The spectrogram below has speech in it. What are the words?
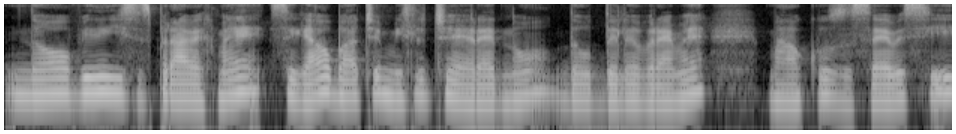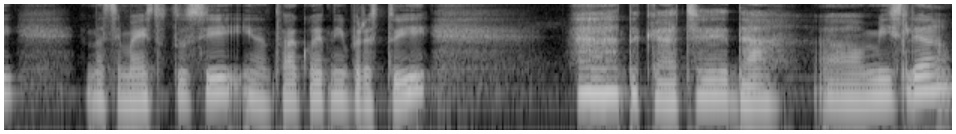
но винаги се справяхме. Сега обаче мисля, че е редно да отделя време малко за себе си, на семейството си и на това, което ни предстои. А, така че да, а, мисля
